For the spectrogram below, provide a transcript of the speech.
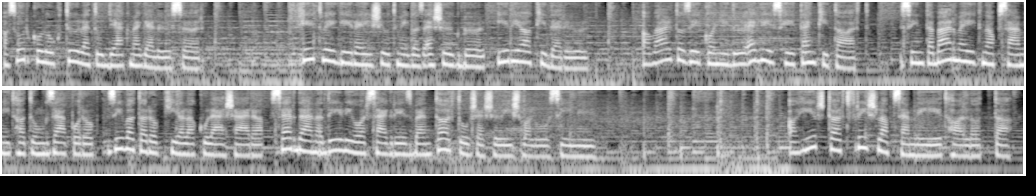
a szurkolók tőle tudják meg először. Hétvégére is jut még az esőkből, írja a kiderül. A változékony idő egész héten kitart. Szinte bármelyik nap számíthatunk záporok, zivatarok kialakulására, szerdán a déli ország részben tartós eső is valószínű. A Hírstart friss lapszemléjét hallotta.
